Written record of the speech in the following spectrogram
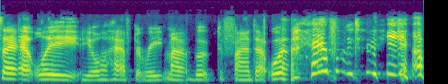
Sadly, you'll have to read my book to find out what happened to him.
